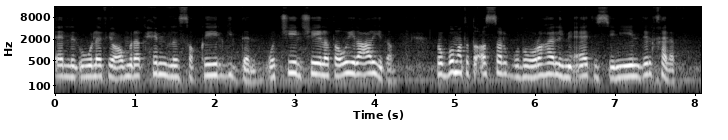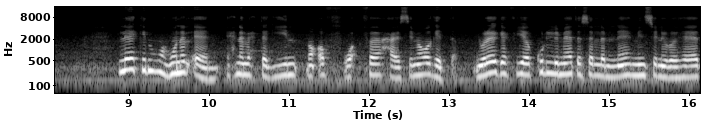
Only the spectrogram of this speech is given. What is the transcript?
الأولى في عمرك حمل ثقيل جدا وتشيل شيلة طويلة عريضة ربما تتأصل جذورها لمئات السنين للخلف. لكن وهنا الآن إحنا محتاجين نقف وقفة حاسمة وجادة نراجع فيها كل ما تسلمناه من سيناريوهات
